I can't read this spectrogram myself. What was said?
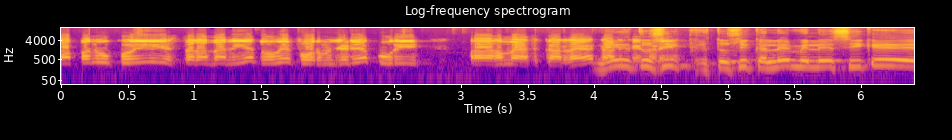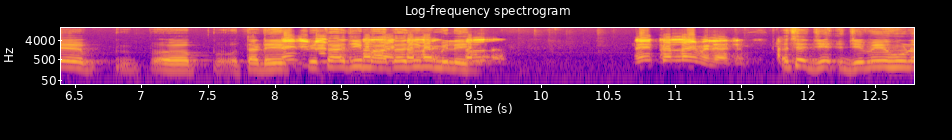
ਆਪਾਂ ਨੂੰ ਕੋਈ ਇਸ ਤਰ੍ਹਾਂ ਦਾ ਨਹੀਂ ਹੈ ਦੋਵੇਂ ਫੋਰਮ ਜਿਹੜੇ ਆ ਪੂਰੀ ਹਮਾਇਤ ਕਰ ਰਹੇ ਆ ਡਟ ਨਹੀਂ ਤੁਸੀਂ। ਤੁਸੀਂ ਇਕੱਲੇ ਮਿਲੇ ਸੀ ਕਿ ਤੁਹਾਡੇ ਪਿਤਾ ਜੀ ਮਾਤਾ ਜੀ ਵੀ ਮਿਲੇ? ਨਹੀਂ ਇਕੱਲਾ ਹੀ ਮਿਲਿਆ ਜੀ। ਅੱਛਾ ਜਿਵੇਂ ਹੁਣ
